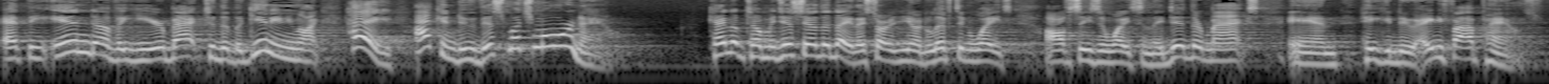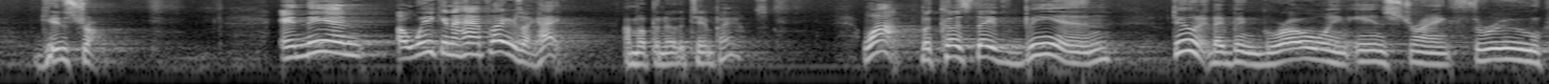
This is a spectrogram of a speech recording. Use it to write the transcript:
at the end of a year, back to the beginning, you're like, hey, I can do this much more now. Caleb told me just the other day, they started, you know, lifting weights, off season weights, and they did their max, and he can do 85 pounds, getting strong. And then a week and a half later, he's like, hey, I'm up another 10 pounds. Why? Because they've been doing it. They've been growing in strength through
